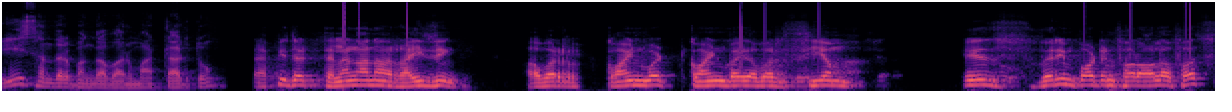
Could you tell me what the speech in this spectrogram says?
ఈ సందర్భంగా వారు మాట్లాడుతూ happy that Telangana rising our coin word coin by our CM is very important for all of us.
